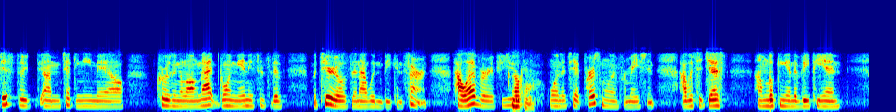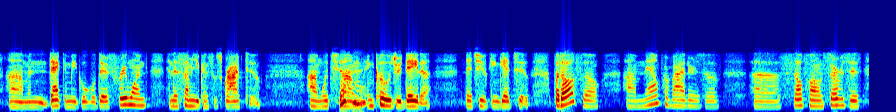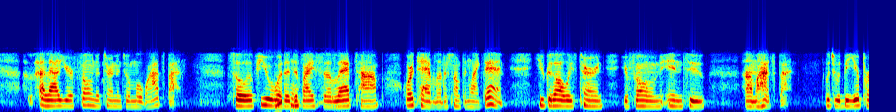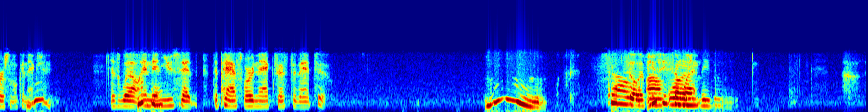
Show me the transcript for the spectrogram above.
just are um, checking email, cruising along, not going any sensitive materials, then I wouldn't be concerned. However, if you okay. want to check personal information, I would suggest um, looking at a VPN, um, and that can be Google. There's free ones, and there's some you can subscribe to um, which um, encodes your data that you can get to. But also, um, now providers of uh, cell phone services allow your phone to turn into a mobile hotspot. So if you were okay. to device a laptop or a tablet or something like that, you could always turn your phone into um, a hotspot, which would be your personal connection mm-hmm. as well. Okay. And then you set the password and access to that too. Mm. So, so if you um, see someone,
